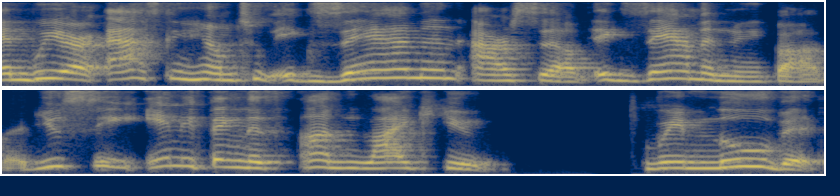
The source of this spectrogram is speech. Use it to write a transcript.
and we are asking him to examine ourselves. Examine me, Father. If you see anything that's unlike you, remove it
